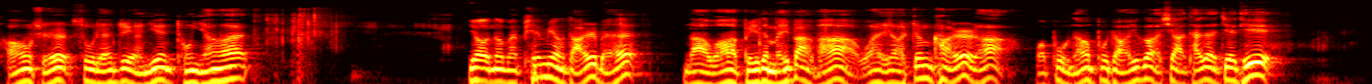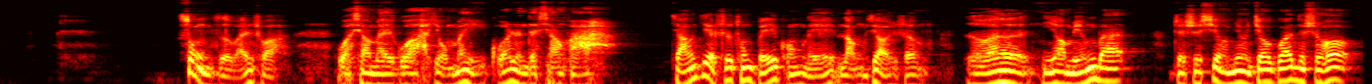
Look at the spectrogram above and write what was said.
同时苏联志愿军同延安。”又那么拼命打日本，那我逼得没办法，我也要争抗日了。我不能不找一个下台的阶梯。宋子文说：“我想美国有美国人的想法。”蒋介石从鼻孔里冷笑一声：“子文，你要明白，这是性命交关的时候。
